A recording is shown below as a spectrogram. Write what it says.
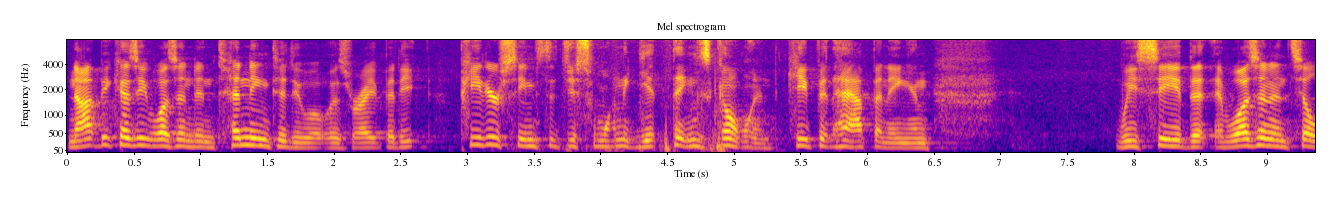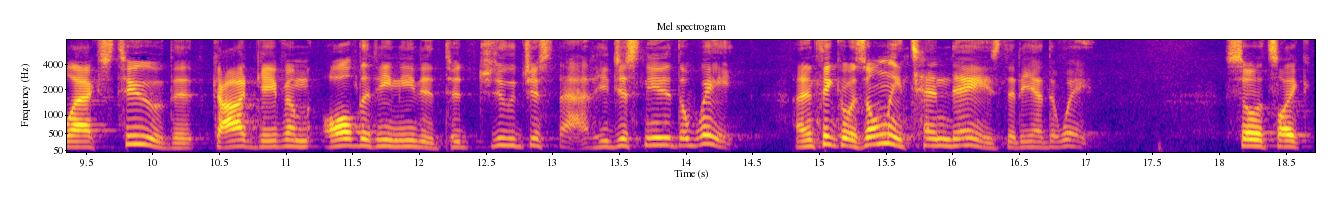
Not because he wasn't intending to do what was right, but he, Peter seems to just want to get things going, keep it happening. And we see that it wasn't until Acts 2 that God gave him all that he needed to do just that. He just needed to wait. I think it was only 10 days that he had to wait. So it's like,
